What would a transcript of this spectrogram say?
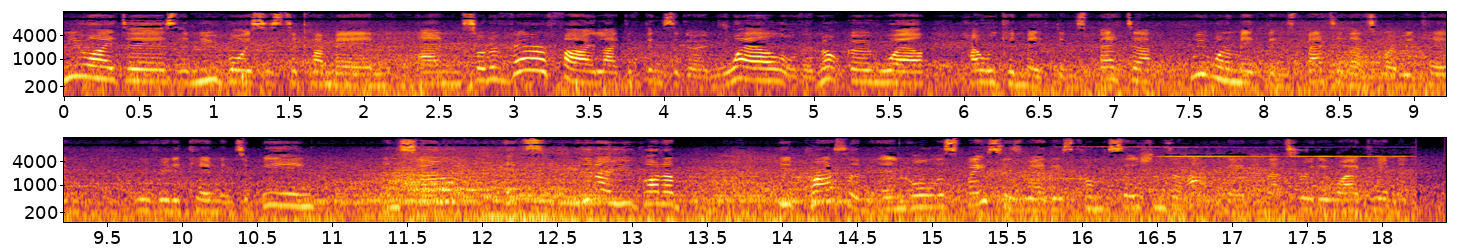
new ideas and new voices to come in and sort of verify, like if things are going well or they're not going well, how we can make things better. We want to make things better. That's why we came. We really came into being, and so it's you know you've got to be present in all the spaces where these conversations are happening, and that's really why I came.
